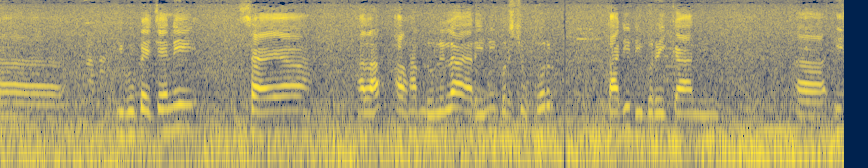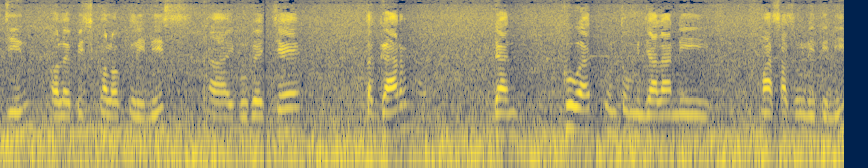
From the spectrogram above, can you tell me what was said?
Uh, Ibu PC ini saya al alhamdulillah hari ini bersyukur tadi diberikan uh, izin oleh psikolog klinis uh, Ibu PC tegar dan kuat untuk menjalani masa sulit ini.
